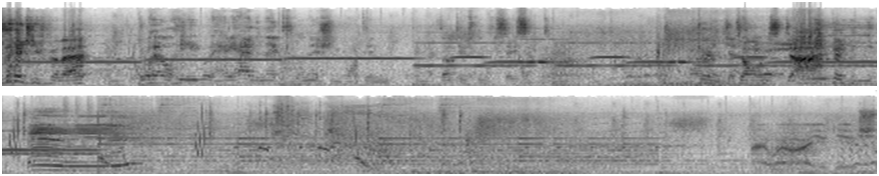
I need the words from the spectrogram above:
Thank you for that. Well, he he had an exclamation point, and I thought he was going to say something. Just- Don't die. hey. Alright, where are you, douche?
